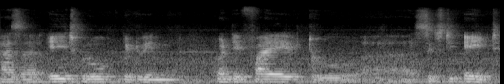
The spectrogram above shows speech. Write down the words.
has an age group between 25 to uh, 68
